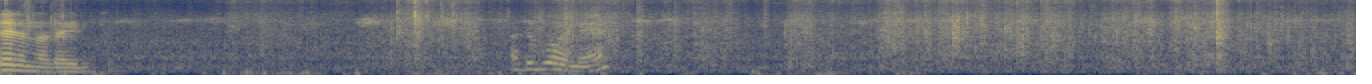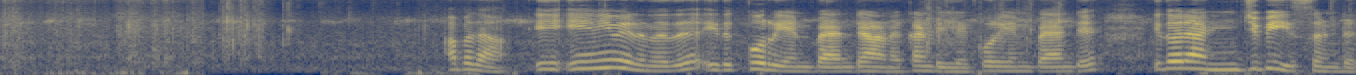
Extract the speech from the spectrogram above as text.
തരുന്നതായിരിക്കും. അതുപോലെ അപ്പോൾ ദാ ഇനി വരുന്നത് ഇത് കൊറിയൻ ബാൻഡാണ് കണ്ടില്ലേ? കൊറിയൻ ബാൻഡ് ഇതൊരു അഞ്ച് പീസ് ഉണ്ട്.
